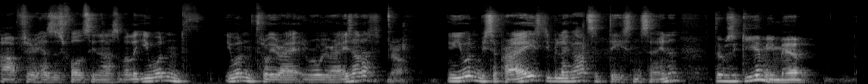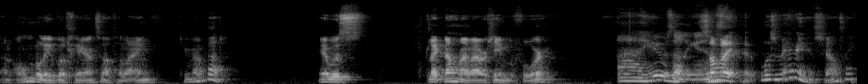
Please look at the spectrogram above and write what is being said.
after he has his full season Aston Villa, you wouldn't you wouldn't throw your eye, roll your eyes at it. No. You, wouldn't be surprised. You'd be like, that's a decent signing. There was a game he made an unbelievable clearance off the line. Do you remember that? It was like nothing I've ever seen before. Ah, who was that against? Somebody it was it maybe against Chelsea.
